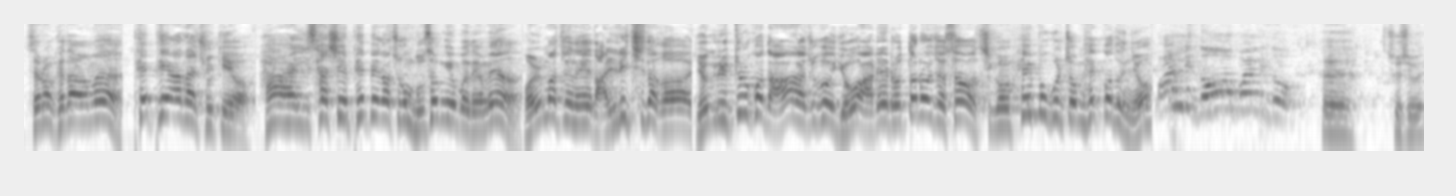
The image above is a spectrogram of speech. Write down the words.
자, 그럼 그 다음은 페페 하나 줄게요. 아, 이 사실 페페가 조금 무서운 게 뭐냐면, 얼마 전에 난리 치다가 여기를 뚫고 나와가지고 요 아래로 떨어져서 지금 회복을 좀 했거든요. 빨리 넣어 빨리 넣어. 에, 조심해.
